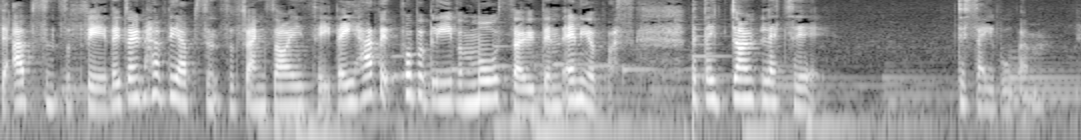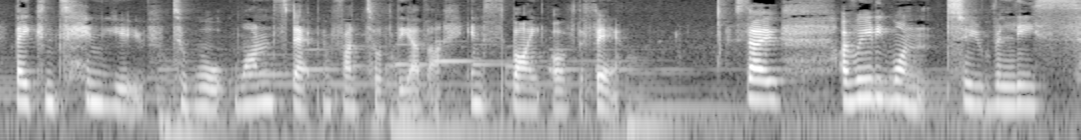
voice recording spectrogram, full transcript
the absence of fear. They don't have the absence of anxiety. They have it probably even more so than any of us, but they don't let it disable them. They continue to walk one step in front of the other in spite of the fear. So I really want to release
